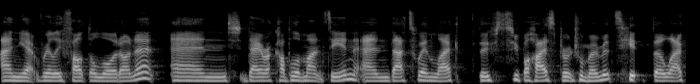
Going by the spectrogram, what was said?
and yet really felt the Lord on it. And they were a couple of months in, and that's when like the super high spiritual moments hit the like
